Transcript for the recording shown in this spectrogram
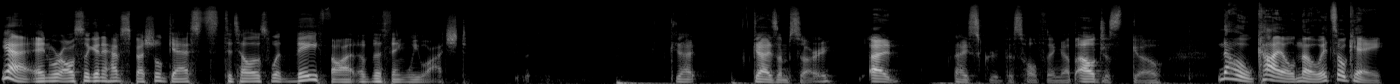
Yeah, and we're also going to have special guests to tell us what they thought of the thing we watched. Guy- Guys, I'm sorry. I I screwed this whole thing up. I'll just go. No, Kyle, no, it's okay.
